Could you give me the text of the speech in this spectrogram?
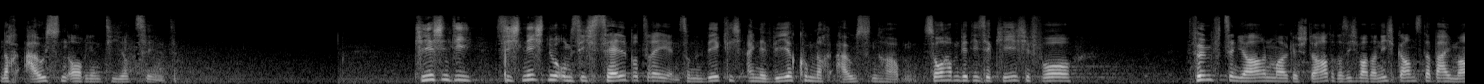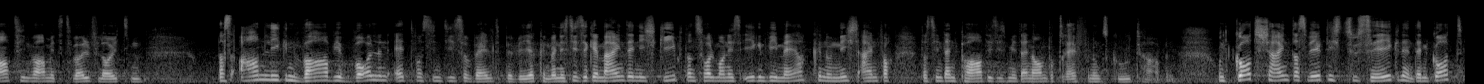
nach außen orientiert sind. Kirchen, die sich nicht nur um sich selber drehen, sondern wirklich eine Wirkung nach außen haben. So haben wir diese Kirche vor 15 Jahren mal gestartet. Also ich war da nicht ganz dabei. Martin war mit zwölf Leuten das Anliegen war, wir wollen etwas in dieser Welt bewirken. Wenn es diese Gemeinde nicht gibt, dann soll man es irgendwie merken und nicht einfach, das sind ein paar, die sich miteinander treffen und es gut haben. Und Gott scheint das wirklich zu segnen, denn Gott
